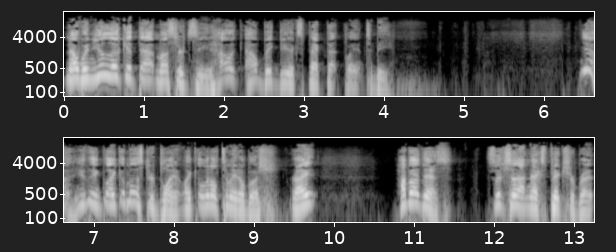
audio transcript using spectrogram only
Now, when you look at that mustard seed, how, how big do you expect that plant to be? Yeah, you think like a mustard plant, like a little tomato bush, right? How about this? Switch to that next picture, Brent.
